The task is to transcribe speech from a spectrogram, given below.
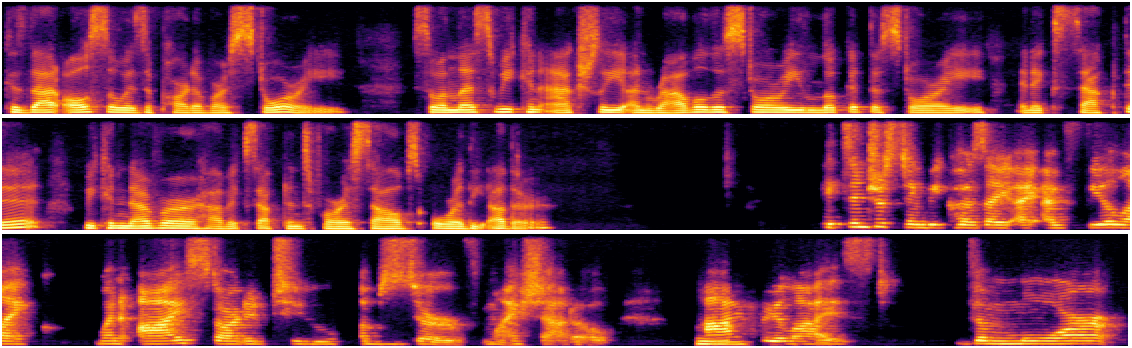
because that also is a part of our story. So, unless we can actually unravel the story, look at the story, and accept it, we can never have acceptance for ourselves or the other. It's interesting because I, I, I feel like when I started to observe my shadow, mm. I realized the more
